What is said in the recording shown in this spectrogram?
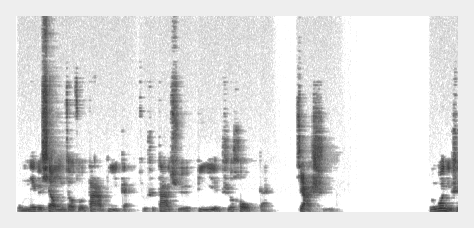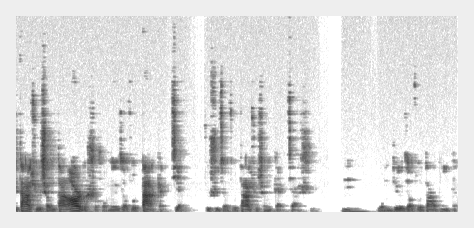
我们那个项目叫做大毕改，就是大学毕业之后改驾驶员。如果你是大学生大二的时候，那个叫做大改驾，就是叫做大学生改驾驶，嗯我们这个叫做大闭改。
